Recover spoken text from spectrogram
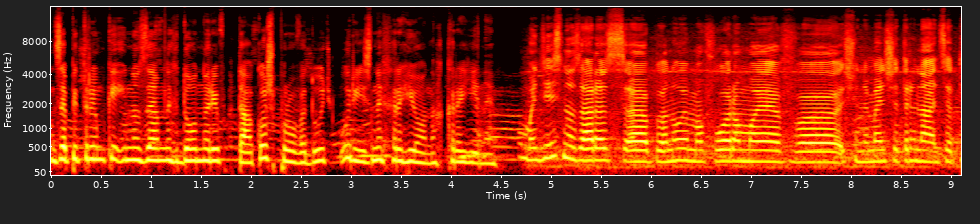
за підтримки іноземних донорів також проведуть у різних регіонах країни. Ми дійсно зараз е, плануємо форуми в е, щонайменше 13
